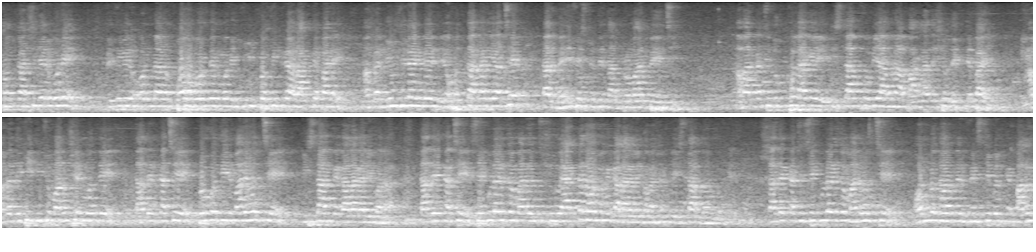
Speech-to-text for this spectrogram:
সন্ত্রাসীদের মনে পৃথিবীর অন্যান্য বড় বড়দের মনে কি প্রতিক্রিয়া রাখতে পারে, আমরা নিউজিল্যান্ডের যে হত্যাকারী আছে, তার ম্যানিফেস্টোতে তার প্রমাণ পেয়েছি। আমার কাছে দুঃখ লাগে, ইসলাম ছবি আমরা বাংলাদেশেও দেখতে পাই। আমরা দেখি কিছু মানুষের মধ্যে তাদের কাছে প্রগতির মানে হচ্ছে ইসলামকে গালাগালি করা। তাদের কাছে সেকুলারিজম মানে হচ্ছে শুধু একটা ধর্মকে গালাগালি করা, সেটা ইসলাম ধর্মকে। তাদের কাছে সেকুলারিজম মানে হচ্ছে অন্য ধর্মের ফেস্টিভ্যালকে পালন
